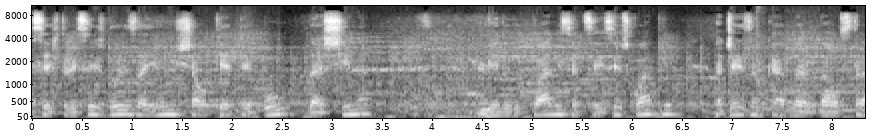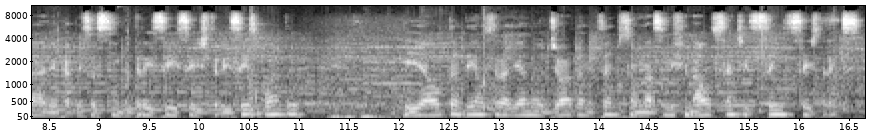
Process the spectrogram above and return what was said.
6362, a Yun Xiaoke-Tebu da China, vindo do Quali 7664, a Jason Kadler da Austrália, cabeça 5 366364 e ao também australiano Jordan Thompson na semifinal 7663.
